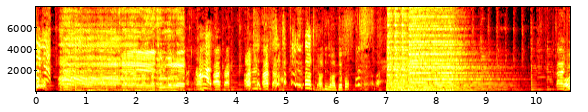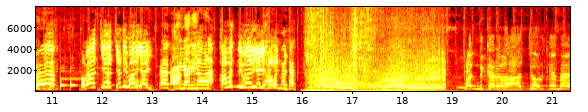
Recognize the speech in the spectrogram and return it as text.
પૂરો. હાથ હાથ હાથ હાથ હાથ આઠ ગાદી લાગે તો હવે હવે કે કેની વારી આવી એ તાળિયા લીલા વાળા હાવજની વારી આવી હાવજની બંધ કરો હાથ જોડ કે મેં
